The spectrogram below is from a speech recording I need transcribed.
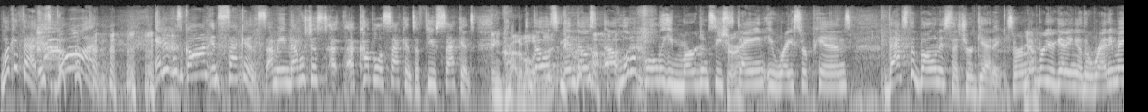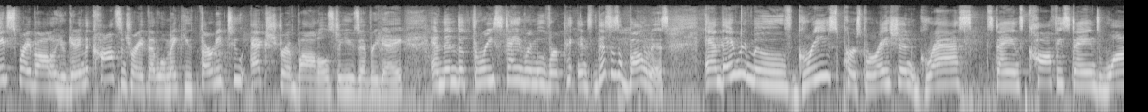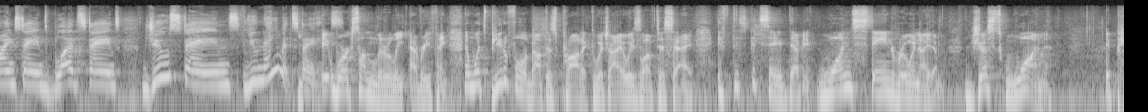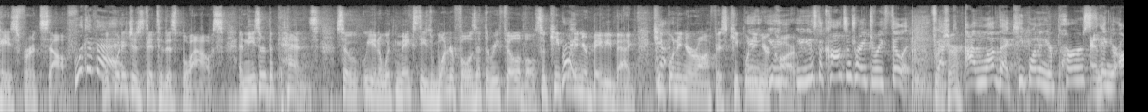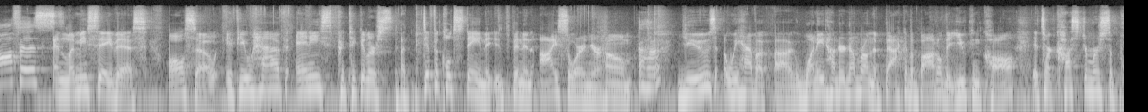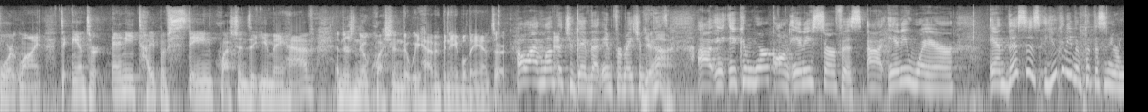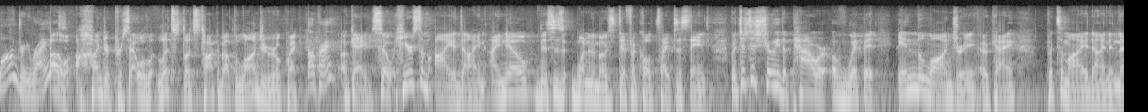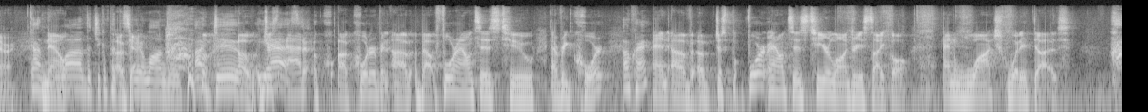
Look at that, it's gone. and it was gone in seconds. I mean, that was just a, a couple of seconds, a few seconds. Incredible, Those, and those uh, little bully emergency Sure. stain eraser pins, that's the bonus that you're getting. So remember, Yeah. you're getting the ready-made spray bottle, you're getting the concentrate that will make you 32 extra bottles to use every day, and then the three stain remover. This is a bonus. And they remove grease, perspiration, grass stains, coffee stains, wine stains, blood stains, juice stains, you name it stains. It works on literally everything. And what's beautiful about this product, which I always love to say, if this could save Debbie one stained ruin item, just one, one it pays for itself. Look at that. Look what it just did to this blouse. And these are the pens. So, you know, what makes these wonderful is that they're refillable. So keep one in your baby bag, keep Yeah. one in your office, keep one you, in your you- car. You use the concentrate to refill it. For Yeah, sure. I love that. Keep one in your purse, And- in your office. And let me say this also, if you have any particular difficult stain that it's been an eyesore in your home, Uh-huh. use, we have a, a 1-800 number on the back of the bottle that you can call. It's our customer support line to answer any type of stain questions that you may have. And there's no question that we haven't been able to answer. Oh, I love that you gave that information because Yeah. uh, it, it can work on any surface, uh, anywhere. And this is, you can even put this in your laundry, right? Oh, 100%. Well, let's let's talk about the laundry real quick. Okay. Okay, so here's some iodine. I know this is one of the most difficult types of stains, but just to show you the power of Whip It in the laundry, okay? Put some iodine in there. I love that you can put this in your laundry. I do. Oh, just add a, a quarter of an, uh, about four ounces to every quart. Okay. And of, of just four ounces to your laundry cycle, and watch what it does.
